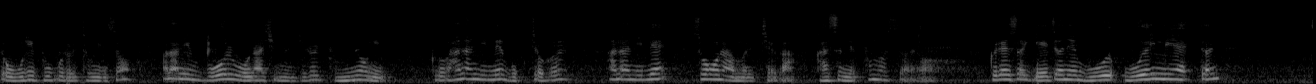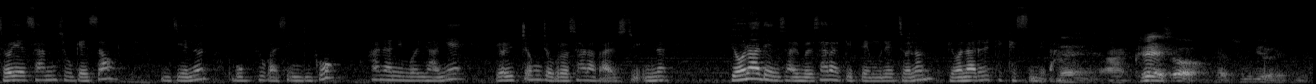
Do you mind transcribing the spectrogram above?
또 우리 부부를 통해서 하나님 뭘 원하시는지를 분명히 그 하나님의 목적을 하나님의 소원함을 제가 가슴에 품었어요. 그래서 예전에 무, 무의미했던 저의 삶 속에서 이제는 목표가 생기고 하나님을 향해 열정적으로 살아갈 수 있는 변화된 삶을 살았기 때문에 저는 변화를 택했습니다. 네, 아 그래서 제가 준비를 했습니다.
